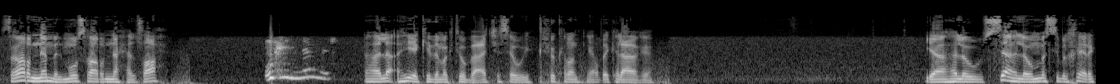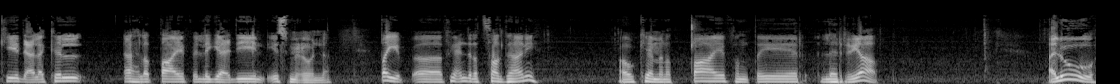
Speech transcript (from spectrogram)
صغار النمل مو صغار النحل صح؟ النمر آه لا هي كذا مكتوبة عاد شو أسوي؟ شكرا يعطيك العافية. يا هلا وسهلا ومسي بالخير أكيد على كل أهل الطايف اللي قاعدين يسمعونا. طيب آه في عندنا اتصال ثاني؟ أوكي من الطايف نطير للرياض. ألو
